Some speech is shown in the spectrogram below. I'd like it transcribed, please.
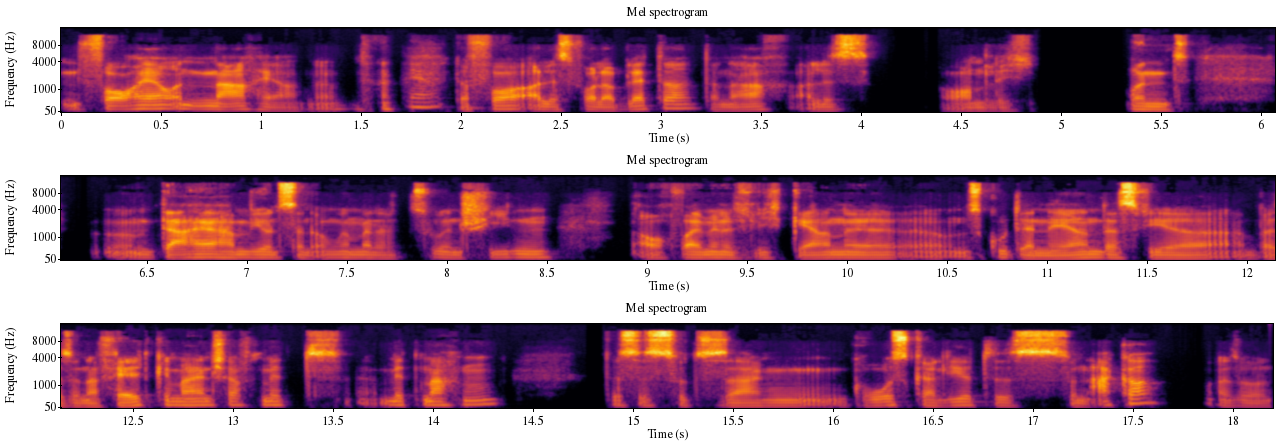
ein Vorher und ein Nachher. Ne? Ja. Davor alles voller Blätter, danach alles ordentlich. Und ähm, daher haben wir uns dann irgendwann mal dazu entschieden, auch weil wir natürlich gerne äh, uns gut ernähren, dass wir bei so einer Feldgemeinschaft mit, mitmachen. Das ist sozusagen groß skaliertes, so ein Acker, also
